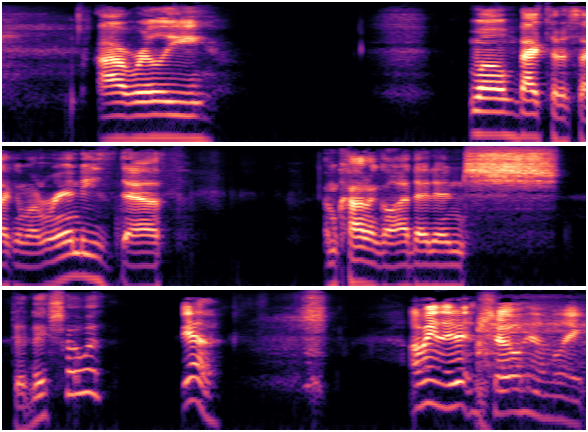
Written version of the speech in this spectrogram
I really. Well, back to the second one. Randy's death. I'm kind of glad they didn't. Sh- Did they show it? yeah. I mean, they didn't show him like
